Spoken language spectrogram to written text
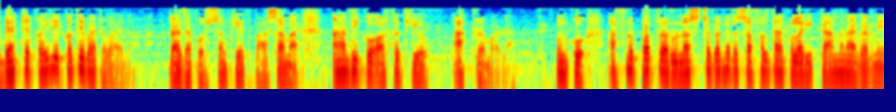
व्याख्या कहिल्यै कतैबाट भएन। राजाको सङ्केत भाषामा आँधीको अर्थ थियो आक्रमण। उनको आफ्नो पत्रहरू नष्ट गर्ने र सफलताको लागि कामना गर्ने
